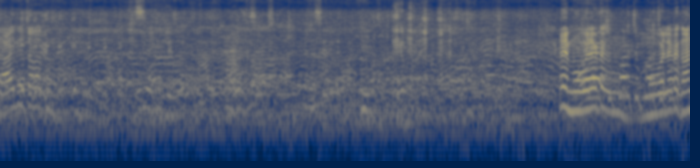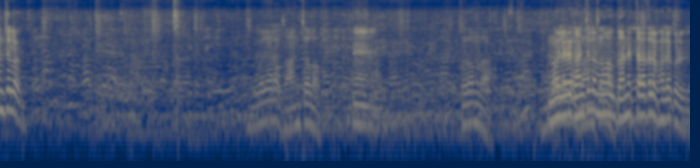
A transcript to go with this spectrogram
চাই দিয়ে চালাতো এই মোবাইলে একটা মোবাইলে একটা গান চালাও। মোবাইলে একটা গান চালাও। হ্যাঁ। একটা গান চালাও মো- গানের তালা তালা ভালো করবে।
